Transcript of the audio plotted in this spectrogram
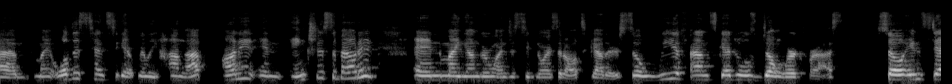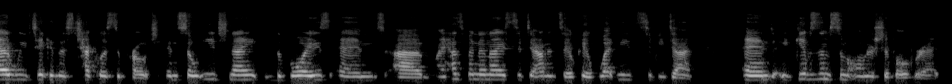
Um, my oldest tends to get really hung up on it and anxious about it, and my younger one just ignores it altogether. So we have found schedules don't work for us. So instead, we've taken this checklist approach. And so each night, the boys and uh, my husband and I sit down and say, okay, what needs to be done? And it gives them some ownership over it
